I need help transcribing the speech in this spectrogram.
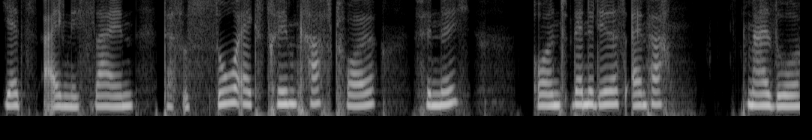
jetzt eigentlich sein? Das ist so extrem kraftvoll, finde ich. Und wenn du dir das einfach mal so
